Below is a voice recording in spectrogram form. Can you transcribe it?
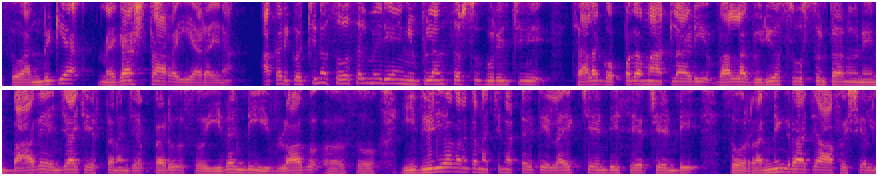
సో అందుకే మెగాస్టార్ అయ్యాడు ఆయన. అక్కడికి వచ్చిన సోషల్ మీడియా ఇన్ఫ్లుయెన్సర్స్ గురించి చాలా గొప్పగా మాట్లాడి వాళ్ళ వీడియోస్ చూస్తుంటాను నేను బాగా ఎంజాయ్ చేస్తానని చెప్పాడు. సో ఇదండి ఈ వ్లాగ్. సో ఈ వీడియో కనుక నచ్చినట్టయితే లైక్ చేయండి షేర్ చేయండి. So running Raja official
